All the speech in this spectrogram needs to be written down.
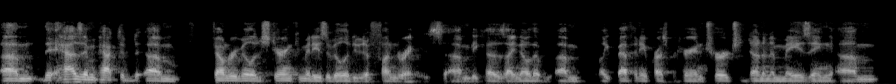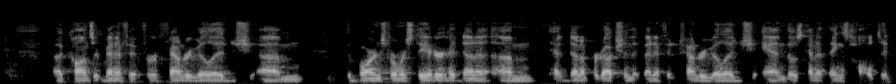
Um, it has impacted um, Foundry Village Steering Committee's ability to fundraise um, because I know that um, like Bethany Presbyterian Church had done an amazing um, a concert benefit for Foundry Village. Um, the Barnstormers Theater had done a um, had done a production that benefited Foundry Village, and those kind of things halted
